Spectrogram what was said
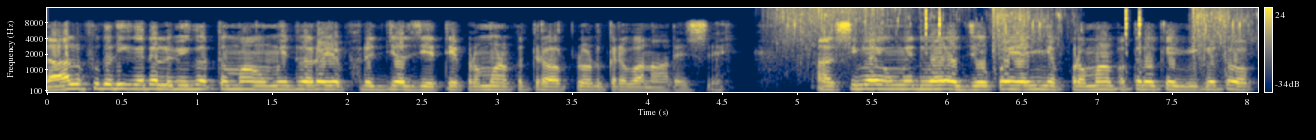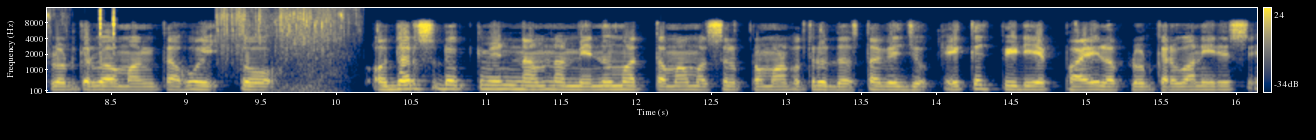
લાલ ફૂદડી કરેલ વિગતોમાં ઉમેદવારોએ ફરજિયાત જે તે પ્રમાણપત્ર અપલોડ કરવાના રહેશે. આ સિવાય ઉમેદવારો જો કોઈ અન્ય પ્રમાણપત્રો કે વિગતો અપલોડ કરવા માંગતા હોય તો અધર્સ ડોક્યુમેન્ટ નામના મેનુમાં તમામ અસલ પ્રમાણપત્રો, દસ્તાવેજો, એક જ પીડીએફ ફાઇલ અપલોડ કરવાની રહેશે.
